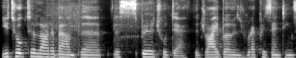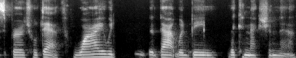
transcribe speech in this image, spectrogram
You talked a lot about the the spiritual death, the dry bones representing spiritual death. Why would you think that that would be the connection there?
